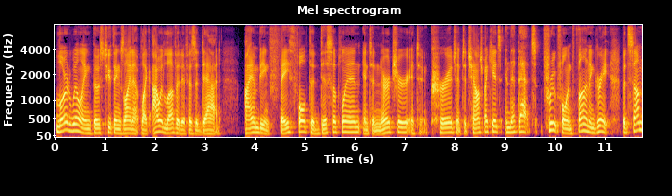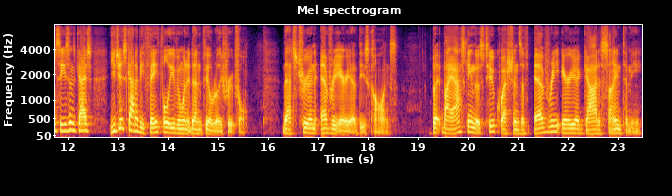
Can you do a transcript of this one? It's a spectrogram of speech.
Lord willing, those two things line up. Like, I would love it if, as a dad, I am being faithful to discipline and to nurture and to encourage and to challenge my kids, and that that's fruitful and fun and great. But some seasons, guys, you just got to be faithful even when it doesn't feel really fruitful. That's true in every area of these callings. But by asking those two questions of every area God assigned to me,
